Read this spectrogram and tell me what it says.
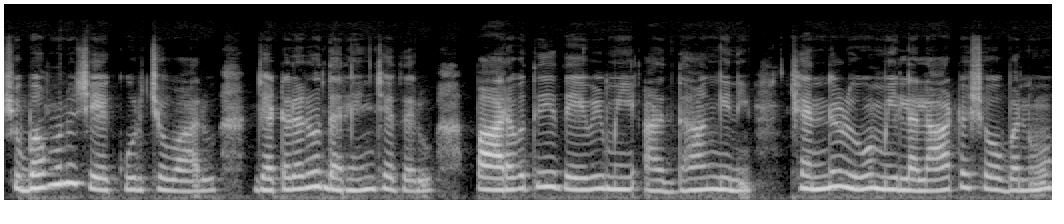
శుభమును చేకూర్చువారు జటలను ధరించెదరు. పార్వతీదేవి మీ అర్ధాంగిని చంద్రుడు మీ లలాట శోభను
